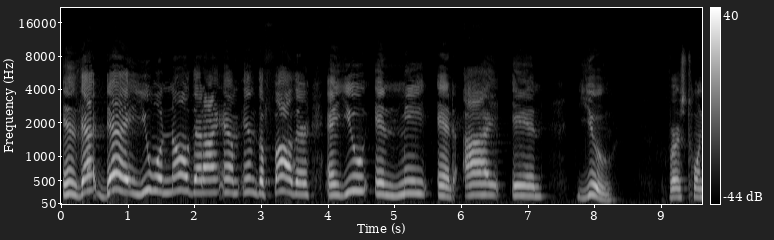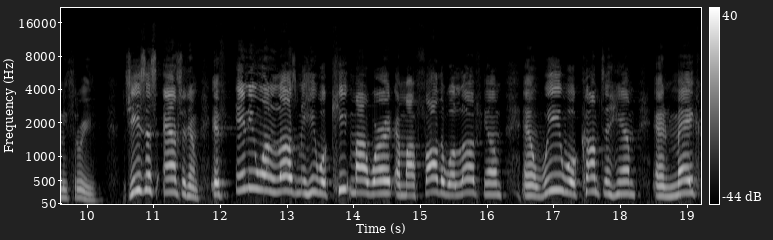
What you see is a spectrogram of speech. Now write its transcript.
In that day you will know that I am in the Father, and you in me, and I in you verse 23. Jesus answered him, If anyone loves me, he will keep my word, and my Father will love him, and we will come to him and make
